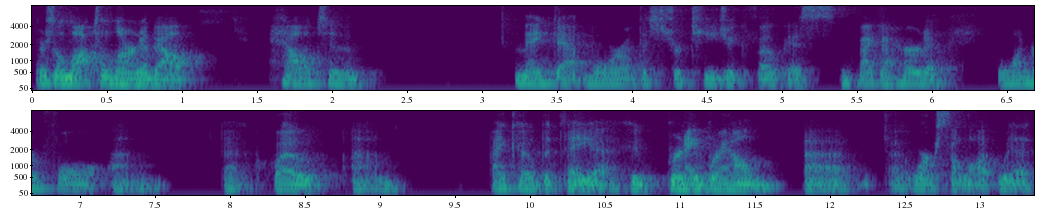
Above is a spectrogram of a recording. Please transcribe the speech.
there's a lot to learn about how to make that more of the strategic focus in fact i heard a wonderful um, uh, quote um, Aiko Bethea, who Brene Brown uh, uh, works a lot with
